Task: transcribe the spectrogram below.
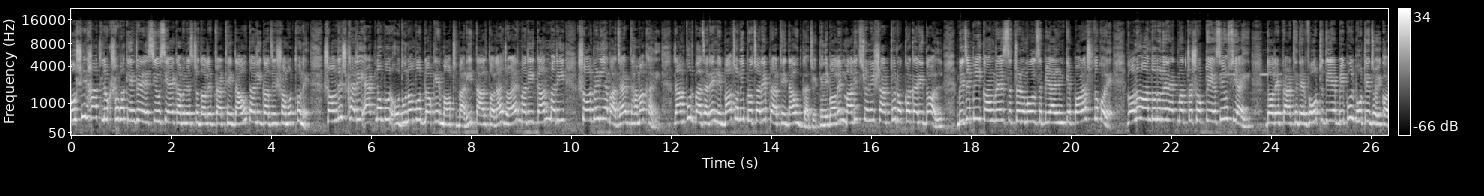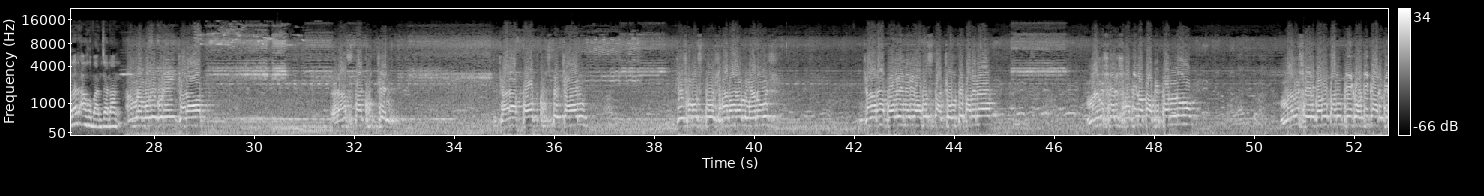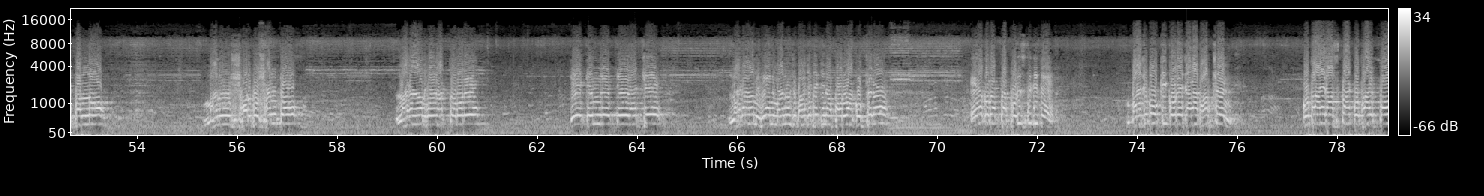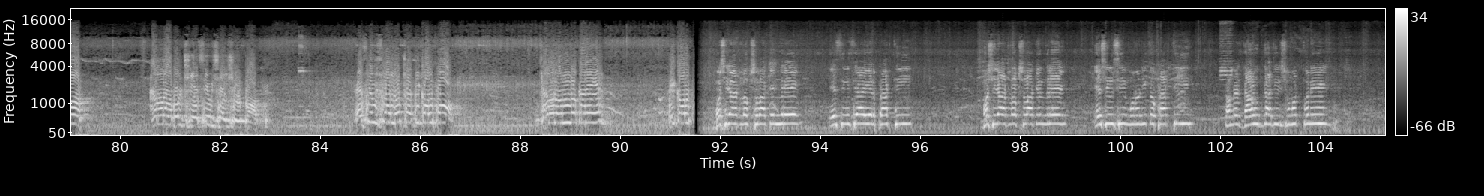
বসিরহাট লোকসভা কেন্দ্রের এসইউসিআই কমিউনিস্ট দলের প্রার্থী দাউদ আলী গাজীর সমর্থনে সন্দেশখালী এক নম্বর ও দু নম্বর ব্লকের মঠবাড়ি, তালতলা রয়ারমারি কানমারি, সরবেড়িয়া বাজার, ধামাখালী, রামপুর বাজারে নির্বাচনী প্রচারে প্রার্থী দাউদ গাজী। তিনি বলেন, মালিক শ্রেণির স্বার্থ রক্ষাকারী দল বিজেপি, কংগ্রেস, তৃণমূল, সিপিআইএমকে পরাস্ত করে গণ আন্দোলনের একমাত্র শক্তি এসইউসিআই দলের প্রার্থীদের ভোট দিয়ে বিপুল ভোটে জয়ী করার আহ্বান জানান। আমরা মনে করি, যারা রাস্তা খুঁজছেন। যারা পথ খুঁজতে চান, যে সমস্ত সাধারণ মানুষ, যারা বলেন এই অবস্থা চলতে পারে না, মানুষের স্বাধীনতা বিপন্ন, মানুষের গণতান্ত্রিক অধিকার বিপন্ন, মানুষ সর্বশান্ত লাগামহীন আক্রমণে কে কেন্দ্রে কে রাজ্যে লাগামহীন মানুষ বাঁচবে কিনা পরোয়া করছে না, এরকম একটা পরিস্থিতিতে বাঁচব কি করে যারা ভাবছেন? কোথায় রাস্তা, কোথায় পথ? আমরা বলছি এসিউসিআই সেই পথ। এসিউসিআই হচ্ছে বিকল্প। যেমন অন্ধকারের বিকল্প বসিরহাট লোকসভা কেন্দ্রে এসইউসিআই এর প্রার্থী, বসিরহাট লোকসভা কেন্দ্রে এসইউসি মনোনীত প্রার্থী কমরেড দাউদ গাজীর সমর্থনে,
